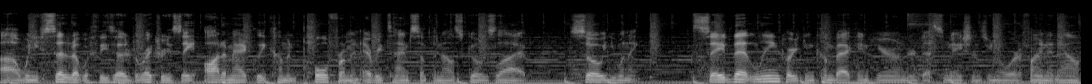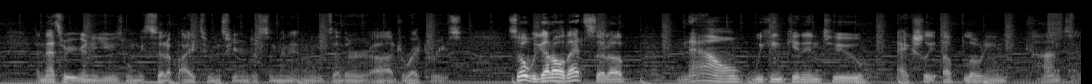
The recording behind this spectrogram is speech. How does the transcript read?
uh, when you set it up with these other directories, they automatically come and pull from it every time something else goes live. So you want to save that link or you can come back in here under destinations, you know where to find it now. And that's what you're going to use when we set up iTunes here in just a minute and these other uh, directories. So we got all that set up. Now we can get into actually uploading content.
